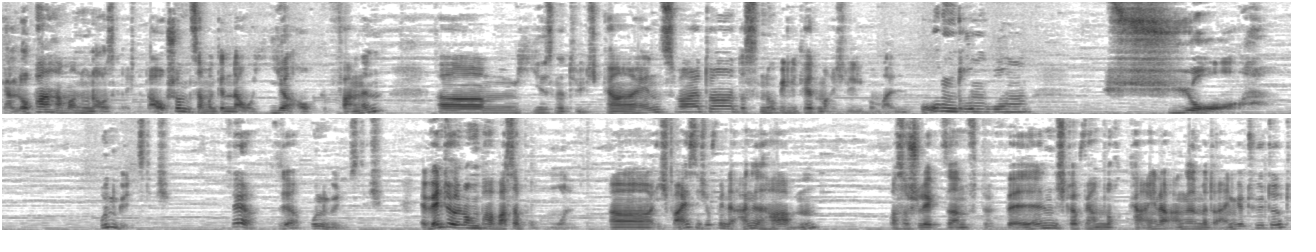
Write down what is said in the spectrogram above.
Galoppa haben wir nun ausgerechnet auch schon. Das haben wir genau hier auch gefangen. Ähm, hier ist natürlich keins weiter. Das Nobilicat mache ich lieber mal einen Bogen drumrum. Ja. Ungünstig. Sehr, sehr ungünstig. Eventuell noch ein paar Wasser-Pokémon. Äh, ich weiß nicht, ob wir eine Angel haben. Wasser schlägt sanfte Wellen. Ich glaube, wir haben noch keine Angel mit eingetütet.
